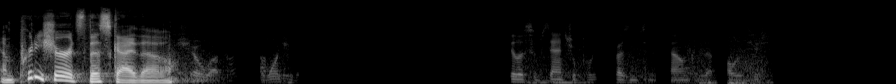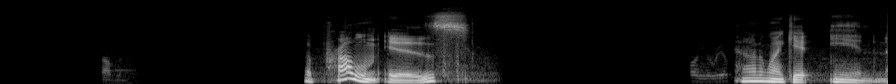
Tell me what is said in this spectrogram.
I'm pretty sure it's this guy, though. Feel a substantial police presence in the town because that politician. The problem is. How do I get in?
